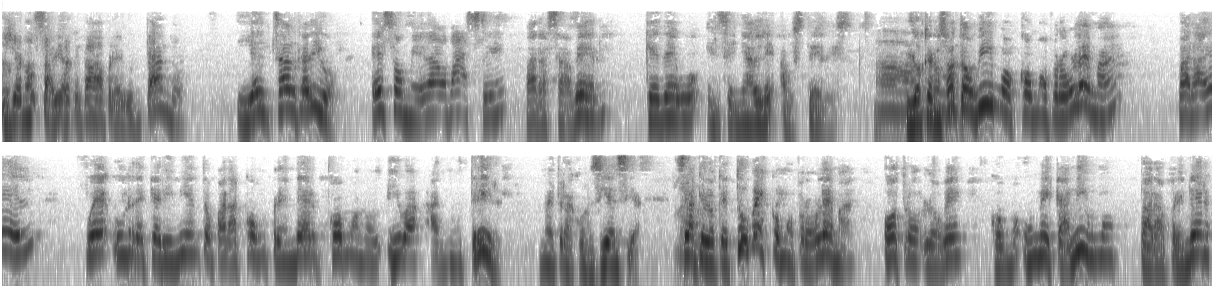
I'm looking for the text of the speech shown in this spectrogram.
y yo no sabía lo que estaba preguntando. Y él salga, digo, eso me da base para saber qué debo enseñarle a ustedes. Ah, Lo que nosotros vimos como problema, para él fue un requerimiento para comprender cómo nos iba a nutrir nuestra conciencia. O sea que lo que tú ves como problema, otro lo ve como un mecanismo para aprender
